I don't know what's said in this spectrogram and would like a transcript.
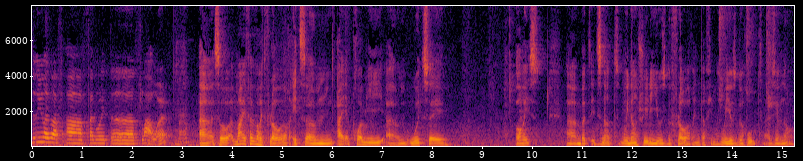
Do you have a, a favorite uh, flower? No? Uh, so my favorite flower, it's um, I probably um, would say orris, uh, but it's not. We don't really use the flower in perfumery. We use the root, as you know.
